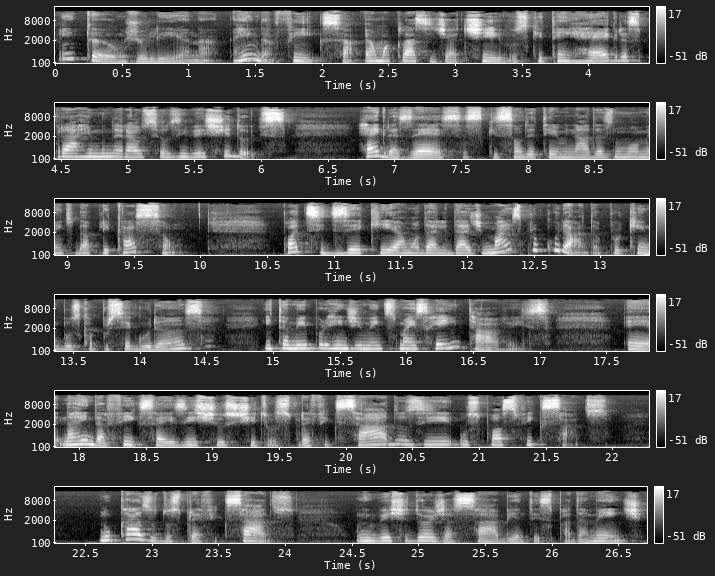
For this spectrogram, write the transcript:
Então, Juliana, renda fixa é uma classe de ativos que tem regras para remunerar os seus investidores. Regras essas que são determinadas no momento da aplicação. Pode-se dizer que é a modalidade mais procurada por quem busca por segurança e também por rendimentos mais rentáveis. É, na renda fixa existem os títulos pré-fixados e os pós-fixados. No caso dos prefixados, o investidor já sabe antecipadamente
